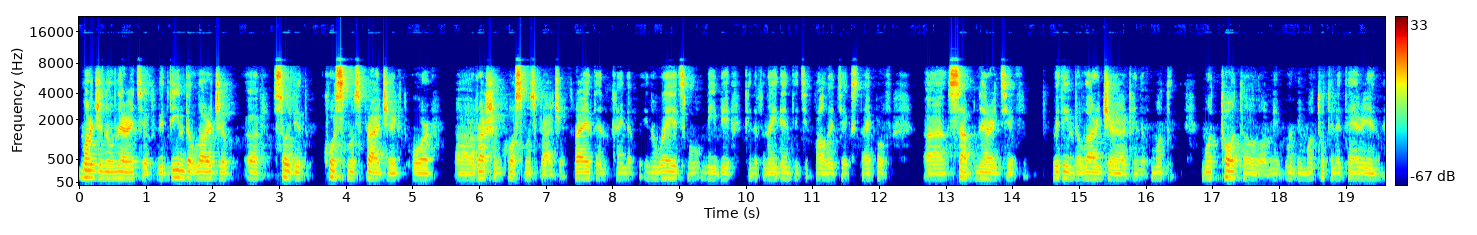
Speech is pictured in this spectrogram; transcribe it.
marginal narrative within the larger uh, Soviet Cosmos project or uh, Russian Cosmos project, right? And kind of, in a way, it's more, maybe kind of an identity politics type of uh, sub narrative within the larger kind of more total or maybe more totalitarian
